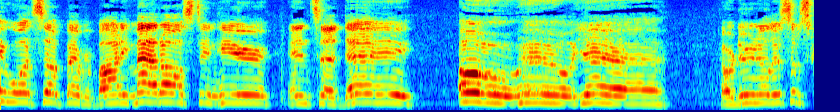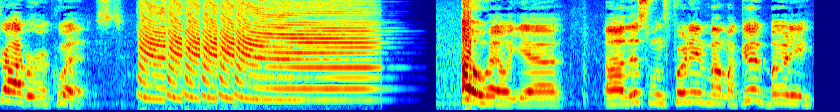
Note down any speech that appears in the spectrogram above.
Hey, what's up, everybody? Matt Austin here, and today, oh hell yeah, we're doing another subscriber request. Oh hell yeah! Uh, this one's put in by my good buddy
